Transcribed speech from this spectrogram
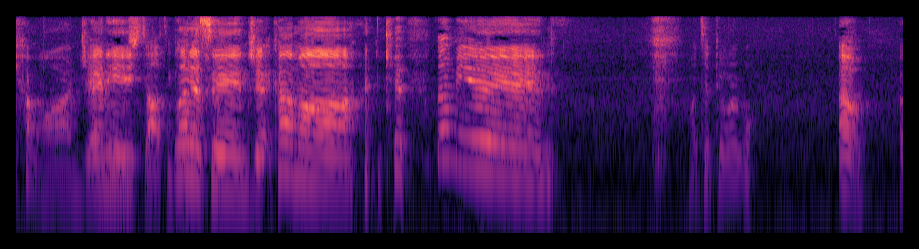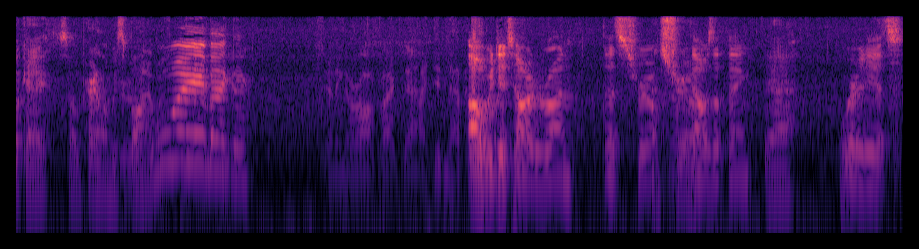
come on, Jenny. you stopped and Let us in, Je- Come on. Let me in. What's adorable? Oh, okay. So apparently we spawned way back there. Sending her off like that. I didn't have a Oh, we did tell her to run. That's true. That's true. That was a thing. Yeah. We're idiots.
